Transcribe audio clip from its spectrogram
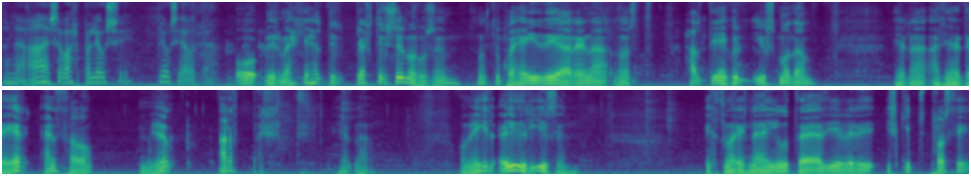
þannig að aðeins að varpa ljósi ljósi á þetta. Og við erum ekki heldur bjartur í sumarhúsum þú veist, upp að heiði að reyna þú veist, haldi í einhver lífsmáta hérna, að því að þetta er ennþá mjög arðbært hérna og mikil auður í þessu. Ykkur var reiknaði ég út að ef ég verið í skipsplásti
